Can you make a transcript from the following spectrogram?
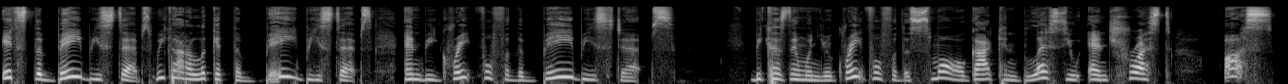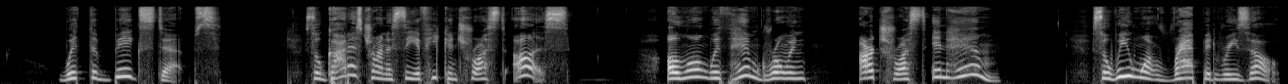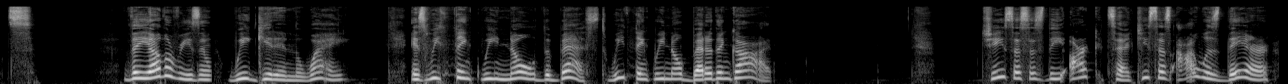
It's the baby steps. We got to look at the baby steps and be grateful for the baby steps. Because then, when you're grateful for the small, God can bless you and trust us with the big steps. So, God is trying to see if He can trust us, along with Him growing our trust in Him. So, we want rapid results. The other reason we get in the way is we think we know the best. We think we know better than God. Jesus is the architect. He says, I was there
